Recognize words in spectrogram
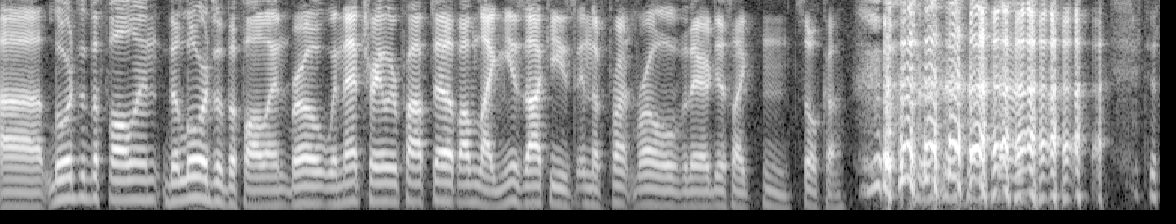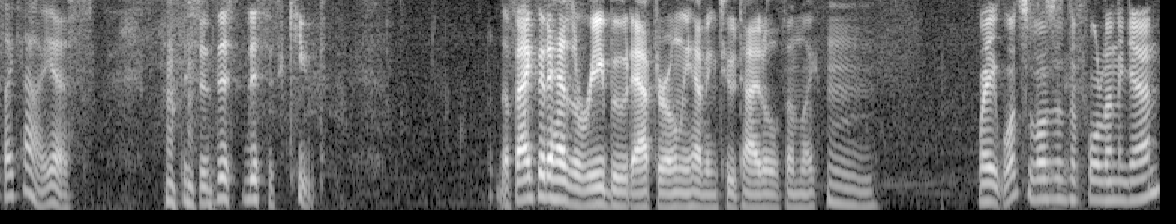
Uh, Lords of the Fallen, the Lords of the Fallen, bro. When that trailer popped up, I'm like Miyazaki's in the front row over there, just like, hmm, Soka. just like, ah, yes, this is this this is cute. The fact that it has a reboot after only having two titles, I'm like, hmm, Wait, what's Lords of the Fallen again?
